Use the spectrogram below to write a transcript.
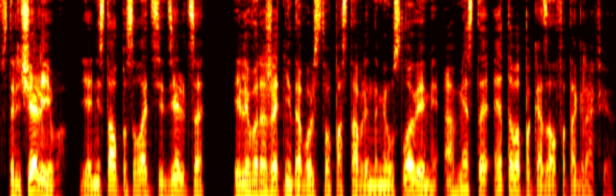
Встречали его. Я не стал посылать сидельца или выражать недовольство поставленными условиями, а вместо этого показал фотографию.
